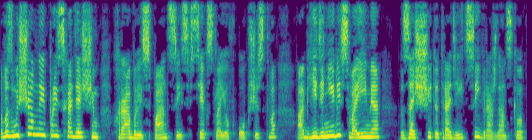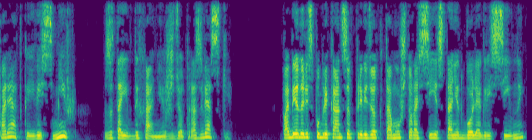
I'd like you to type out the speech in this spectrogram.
Возмущенные происходящим храбрые испанцы из всех слоев общества объединились во имя защиты традиций и гражданского порядка, и весь мир — затаив дыхание, ждет развязки. Победа республиканцев приведет к тому, что Россия станет более агрессивной,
